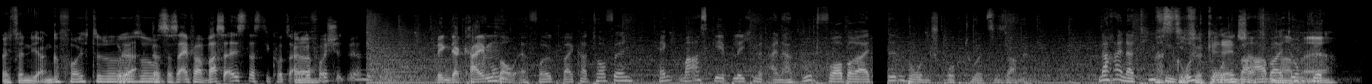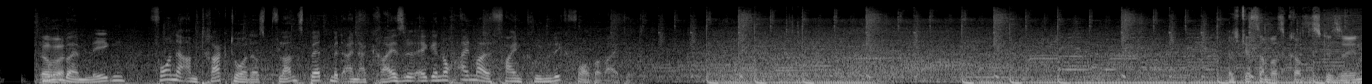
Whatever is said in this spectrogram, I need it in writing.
Vielleicht werden die angefeuchtet oder, oder so? Dass das einfach Wasser ist, dass die kurz ja. angefeuchtet werden? Wegen der Keimung? Bauerfolg bei Kartoffeln hängt maßgeblich mit einer gut vorbereiteten Bodenstruktur zusammen. Nach einer tiefen Grundbodenbearbeitung haben, wird nun beim Legen vorne am Traktor das Pflanzbett mit einer Kreiselegge noch einmal feinkrümelig vorbereitet. Ich gestern was krasses gesehen.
